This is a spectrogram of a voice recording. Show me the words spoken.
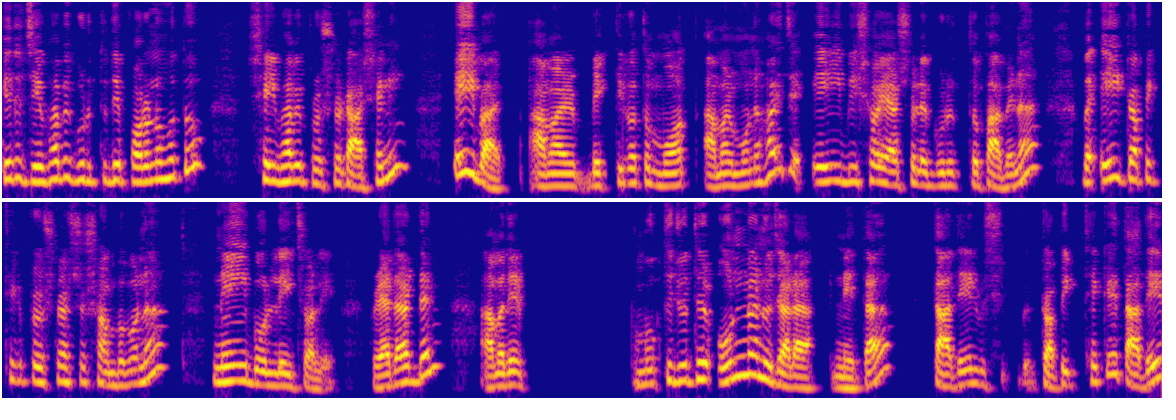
কিন্তু যেভাবে গুরুত্ব দিয়ে পড়ানো হতো, সেইভাবে প্রশ্নটা আসেনি। এইবার আমার ব্যক্তিগত মত, আমার মনে হয় যে এই বিষয়ে আসলে গুরুত্ব পাবে না বা এই টপিক থেকে প্রশ্ন আসার সম্ভাবনা নেই বললেই চলে। রেদার দেন আমাদের মুক্তিযুদ্ধের অন্যান্য যারা নেতা তাদের টপিক থেকে তাদের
